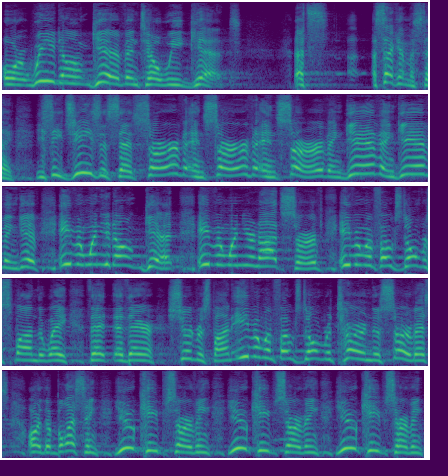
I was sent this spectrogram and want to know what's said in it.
or we don't give until we get. That's a second mistake. You see, Jesus says serve and serve and serve and give and give and give. Even when you don't get, even when you're not served, even when folks don't respond the way that they should respond, even when folks don't return the service or the blessing, you keep serving, you keep serving, you keep serving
